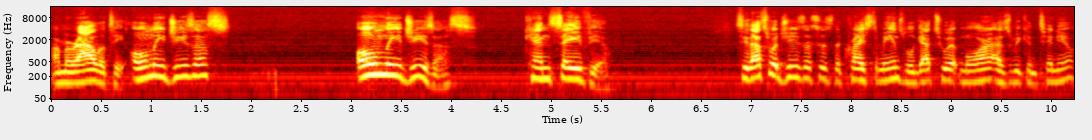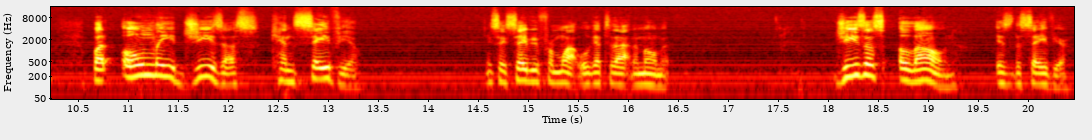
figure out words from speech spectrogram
Our morality, only Jesus, only Jesus can save you. See, that's what Jesus is the Christ means. We'll get to it more as we continue. But only Jesus can save you. You say, save you from what? We'll get to that in a moment. Jesus alone is the Savior.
